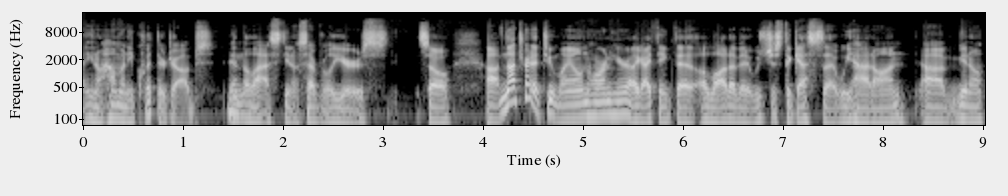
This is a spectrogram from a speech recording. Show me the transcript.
you know, how many quit their jobs yeah. in the last, you know, several years. So uh, I'm not trying to toot my own horn here. Like I think that a lot of it was just the guests that we had on. Um, you know,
